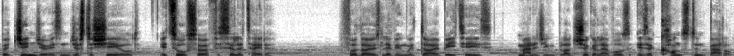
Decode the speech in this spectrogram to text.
But ginger isn't just a shield, it's also a facilitator. For those living with diabetes, managing blood sugar levels is a constant battle.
